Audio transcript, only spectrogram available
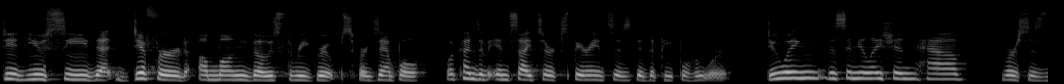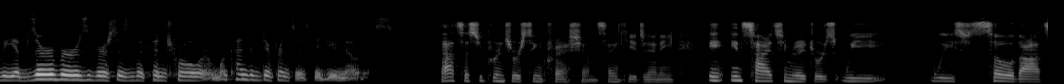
did you see that differed among those three groups? For example, what kinds of insights or experiences did the people who were doing the simulation have versus the observers versus the control room? What kinds of differences did you notice? That's a super interesting question. Thank you, Jenny. In, inside simulators, we we saw that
